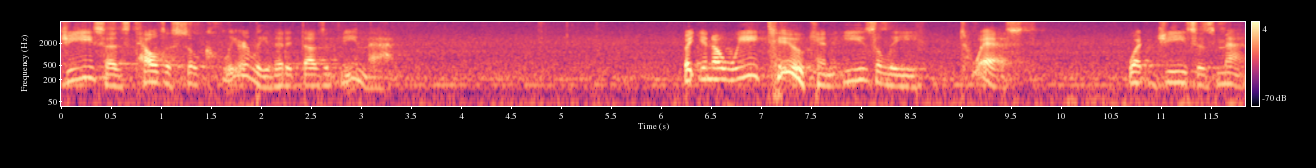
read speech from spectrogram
Jesus tells us so clearly that it doesn't mean that. But you know, we too can easily twist what Jesus meant.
